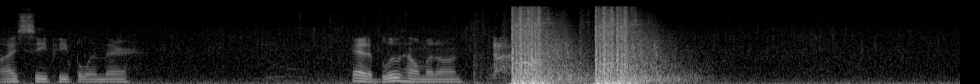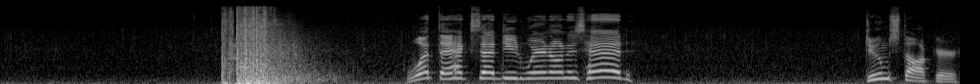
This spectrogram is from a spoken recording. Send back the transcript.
I see people in there. He had a blue helmet on. What the heck's that dude wearing on his head? Doomstalker.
